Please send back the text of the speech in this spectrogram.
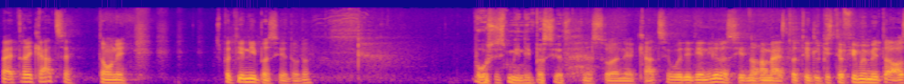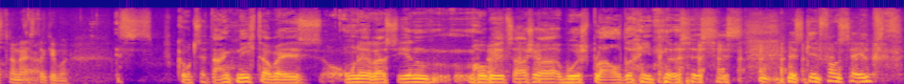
weitere Glatze. Toni, ist bei dir nie passiert, oder? Was ist mir nie passiert? Ja, so eine Glatze wurde dir nie rasiert nach einem Meistertitel. Bist ja viermal mit der Austria Meister ja. geworden. Es, Gott sei Dank nicht, aber es, ohne Rasieren habe ich jetzt auch schon ein Wurstblau da hinten. Also es, ist, es geht von selbst,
